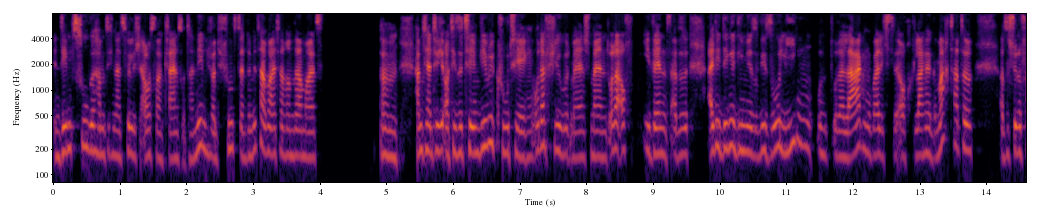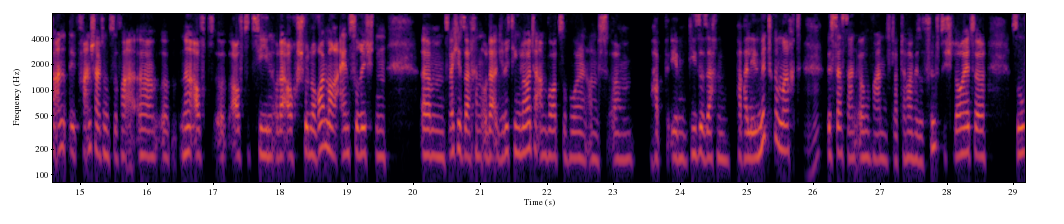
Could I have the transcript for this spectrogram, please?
in dem Zuge haben sich natürlich auch so ein kleines Unternehmen, ich war die 15. Mitarbeiterin damals, ähm, haben sich natürlich auch diese Themen wie Recruiting oder Feelgood Management oder auch Events, also all die Dinge, die mir sowieso liegen und oder lagen, weil ich sie auch lange gemacht hatte, also schöne Veran Veranstaltungen zu, äh, ne, auf, aufzuziehen oder auch schöne Räume einzurichten, ähm, solche Sachen oder die richtigen Leute an Bord zu holen und ähm, habe eben diese Sachen parallel mitgemacht, mhm. bis das dann irgendwann, ich glaube, da waren wir so 50 Leute, so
